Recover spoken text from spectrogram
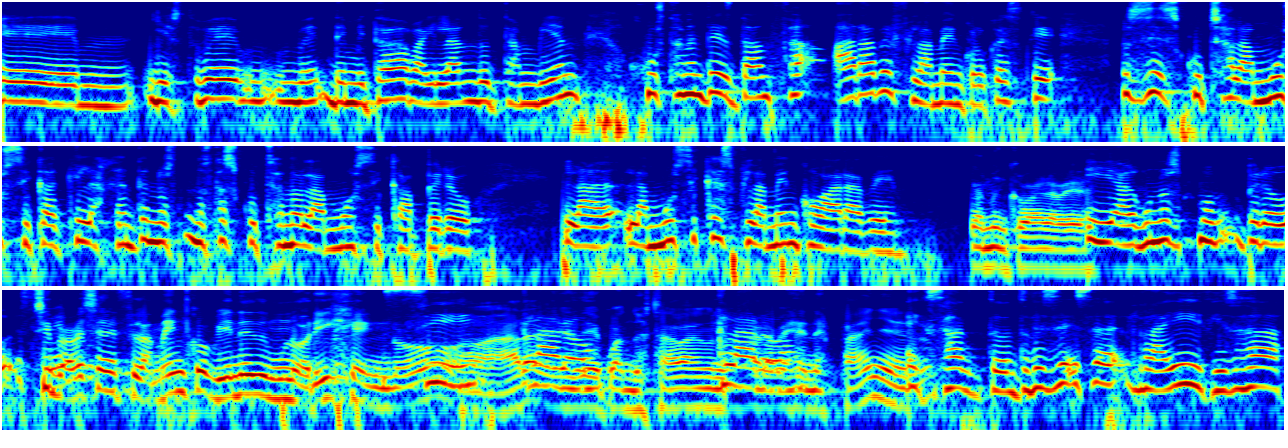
Eh, y estuve de mitad bailando también. Justamente es danza árabe flamenco, lo que es que no sé si se escucha la música aquí, la gente no, está escuchando la música, pero la, la música es flamenco árabe. Flamenco árabe. Y algunos, pero sí, pero a veces el flamenco viene de un origen, ¿no? Sí, árabe, de cuando estaban los árabes en España. ¿no? Exacto. Entonces esa raíz y esa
